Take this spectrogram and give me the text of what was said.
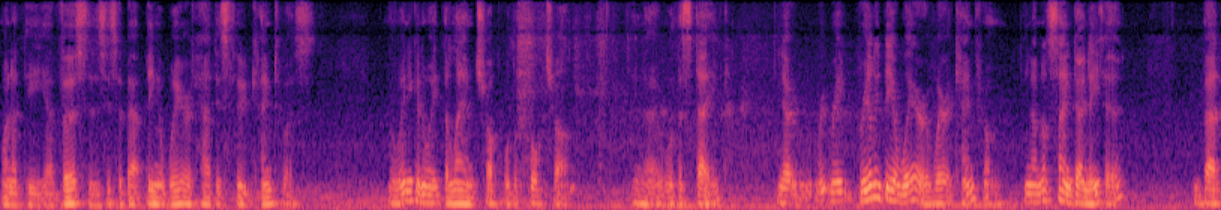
one of the uh, verses is about being aware of how this food came to us. Well, when you're going to eat the lamb chop or the pork chop, you know, or the steak, you know, re- really be aware of where it came from. You know, I'm not saying don't eat it, but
